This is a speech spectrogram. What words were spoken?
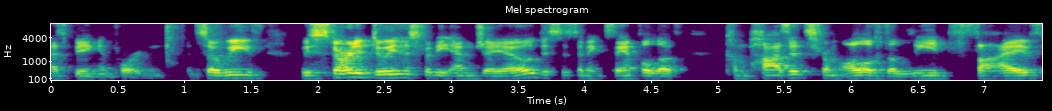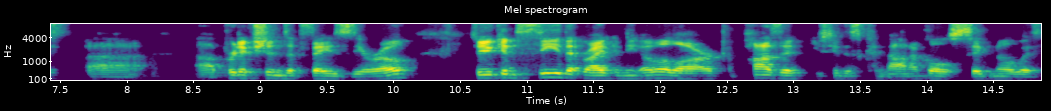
as being important. And so we've we started doing this for the MJO. This is an example of composites from all of the lead five uh, uh, predictions at phase zero. So you can see that right in the OLR composite, you see this canonical signal with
